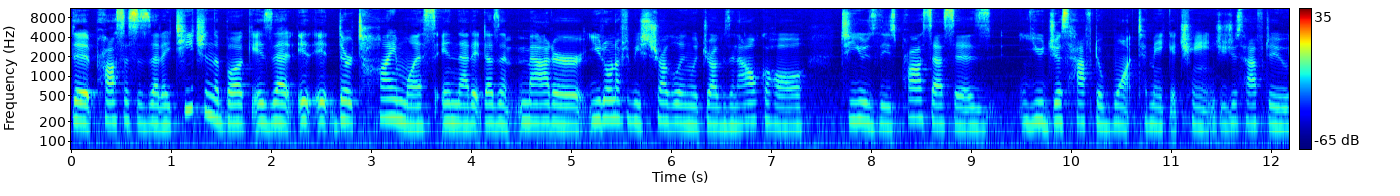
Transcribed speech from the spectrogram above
the processes that I teach in the book is that it, it, they're timeless in that it doesn't matter. You don't have to be struggling with drugs and alcohol to use these processes. You just have to want to make a change. You just have to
